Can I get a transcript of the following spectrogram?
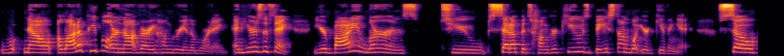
Now, a lot of people are not very hungry in the morning. And here's the thing. Your body learns to set up its hunger cues based on what you're giving it. So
